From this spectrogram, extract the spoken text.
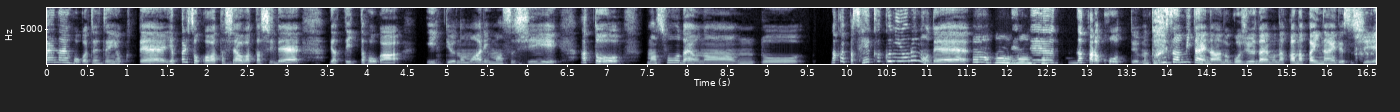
えない方が全然良くて、やっぱりそこは私は私でやっていった方がいいっていうのもありますし、あと、まあそうだよな、うんと、なんかやっぱ性格によるので、年齢だからこうっていう、まあ、土井さんみたいなあの50代もなかなかいないですし、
